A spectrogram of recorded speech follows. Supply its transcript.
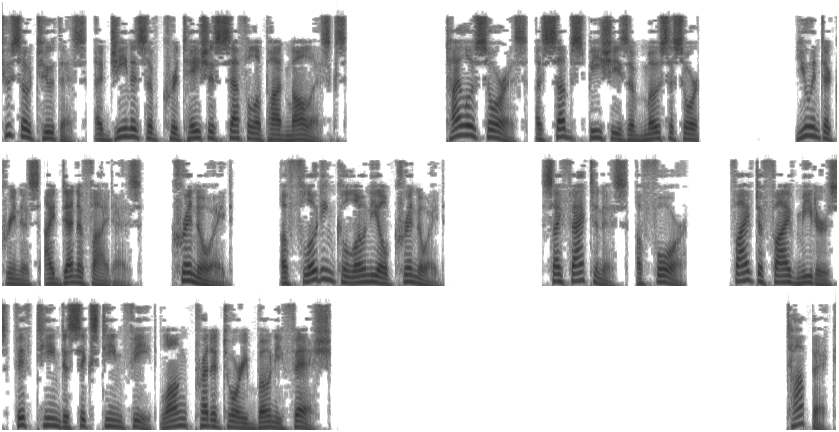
Tusoteuthis, a genus of Cretaceous cephalopod mollusks Tylosaurus, a subspecies of Mosasaur Uintacrinus identified as crinoid, a floating colonial crinoid Xiphactinus, a 4. 5 to 5 meters 15 to 16 feet long predatory bony fish. Topic:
